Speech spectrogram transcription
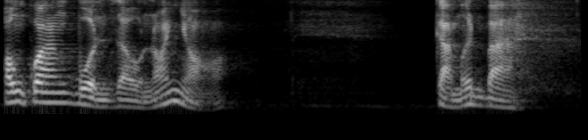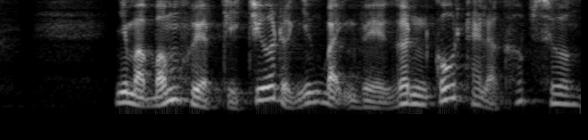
Ông Quang buồn rầu nói nhỏ. Cảm ơn bà. Nhưng mà bấm huyệt chỉ chữa được những bệnh về gân cốt hay là khớp xương.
